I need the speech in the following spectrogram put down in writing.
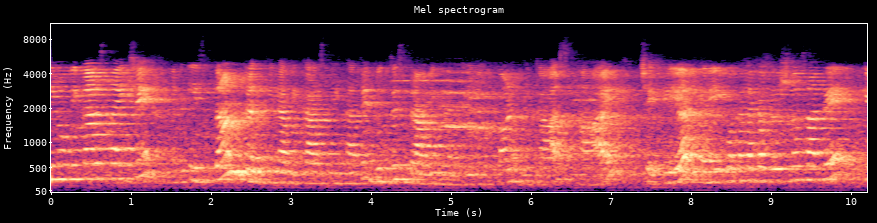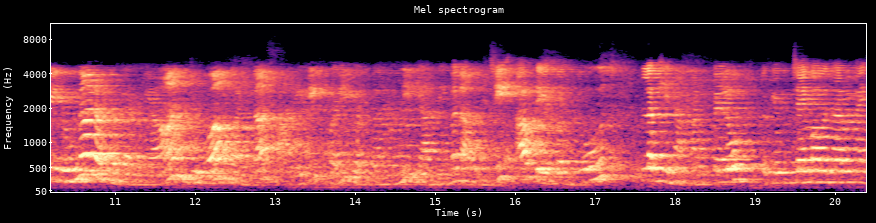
ગ્રંથિનો વિકાસ થાય છે અને એ સ્તન ગ્રંથિના વિકાસની સાથે દુગ્ધ ગ્રંથિનો પણ વિકાસ થાય છે. ક્લિયર ફરી એક વખત આપણા પ્રશ્નો સાથે કે યોગના રંગો દરમિયાન જોવા મળતા શારીરિક પરિવર્તનોની યાદી બનાવો. જે આવડે બધું જ લખી નાખવાનું. પહેલો, તો કે ઊંચાઈમાં વધારો થાય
